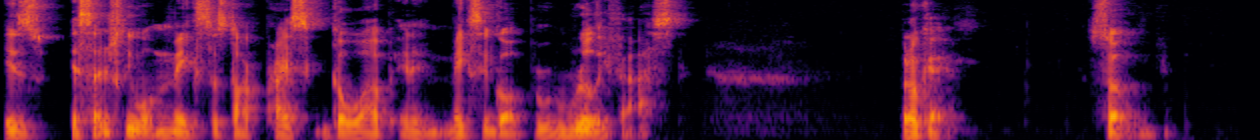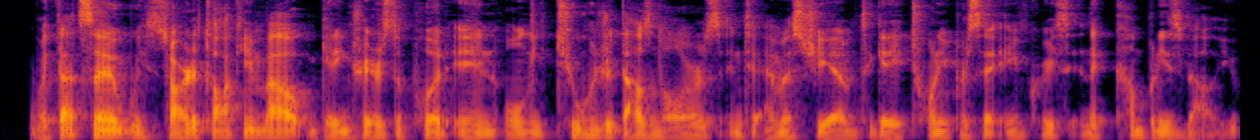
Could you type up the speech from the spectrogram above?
is essentially what makes the stock price go up and it makes it go up really fast. But okay, so with that said, we started talking about getting traders to put in only $200,000 into MSGM to get a 20% increase in the company's value,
